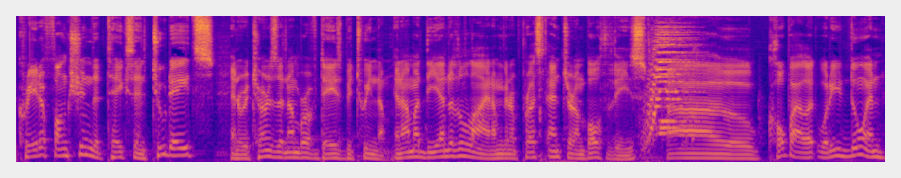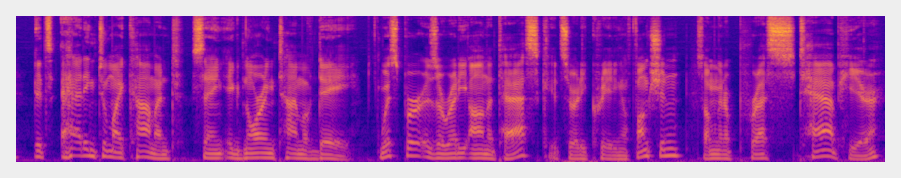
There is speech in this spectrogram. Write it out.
Create a function that takes in two dates and returns the number of days between them. And I'm at the end of the line. I'm gonna press enter on both of these. Uh, Copilot, what are you doing? It's adding to my comment saying ignoring time of day. Whisper is already on the task. It's already creating a function. So I'm gonna press tab here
